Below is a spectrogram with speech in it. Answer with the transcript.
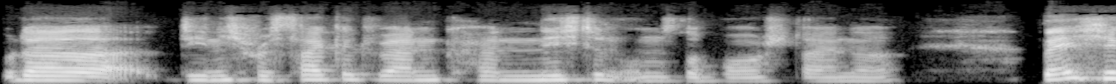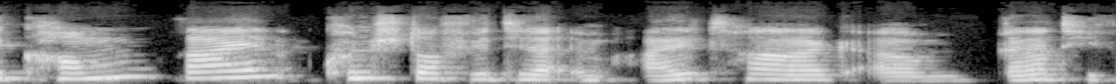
oder die nicht recycelt werden können, nicht in unsere Bausteine. Welche kommen rein? Kunststoff wird ja im Alltag ähm, relativ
